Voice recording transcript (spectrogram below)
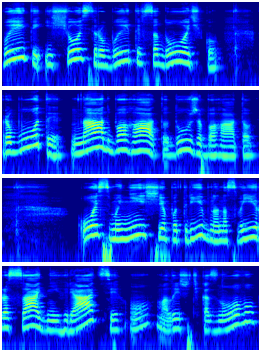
вийти і щось робити в садочку. Роботи надбагато, дуже багато. Ось мені ще потрібно на своїй розсадній грядці, о, малишечка знову,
